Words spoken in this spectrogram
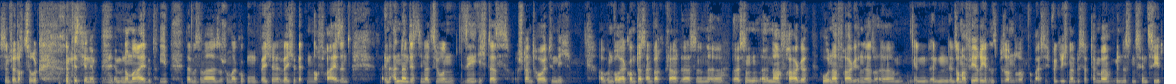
sind wir doch zurück ein bisschen im, im Normalbetrieb. Da müssen wir also schon mal gucken, welche, welche Betten noch frei sind. In anderen Destinationen sehe ich das Stand heute nicht. Und woher kommt das? Einfach klar, da ist, ein, äh, da ist eine äh, Nachfrage hohe Nachfrage in, der, ähm, in, in den Sommerferien insbesondere, wobei es sich für Griechenland bis September mindestens hinzieht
